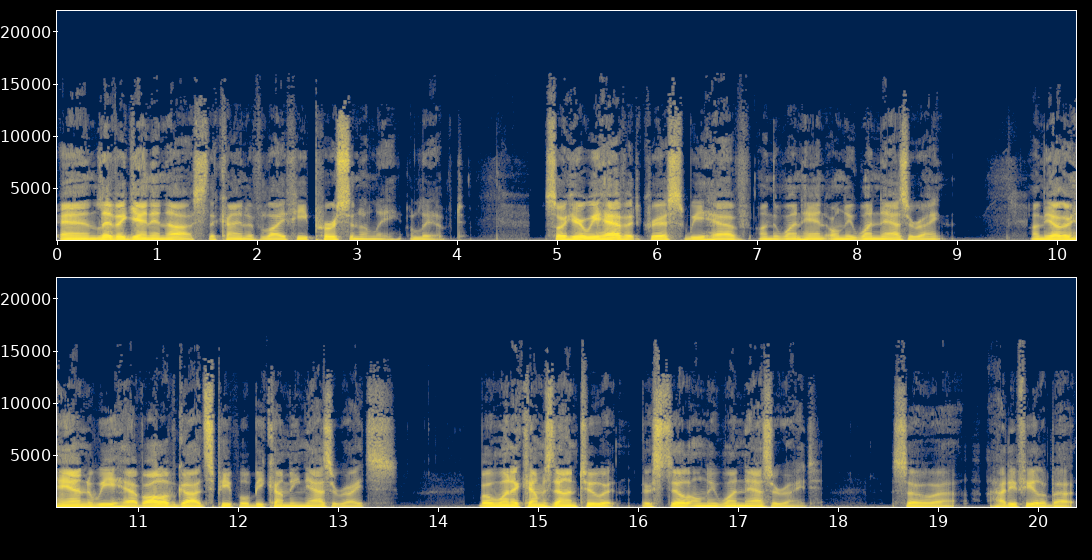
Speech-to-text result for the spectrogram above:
and live again in us the kind of life he personally lived. So here we have it, Chris. We have, on the one hand, only one Nazarite. On the other hand, we have all of God's people becoming Nazarites. But when it comes down to it, there's still only one Nazarite. So, uh, how do you feel about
